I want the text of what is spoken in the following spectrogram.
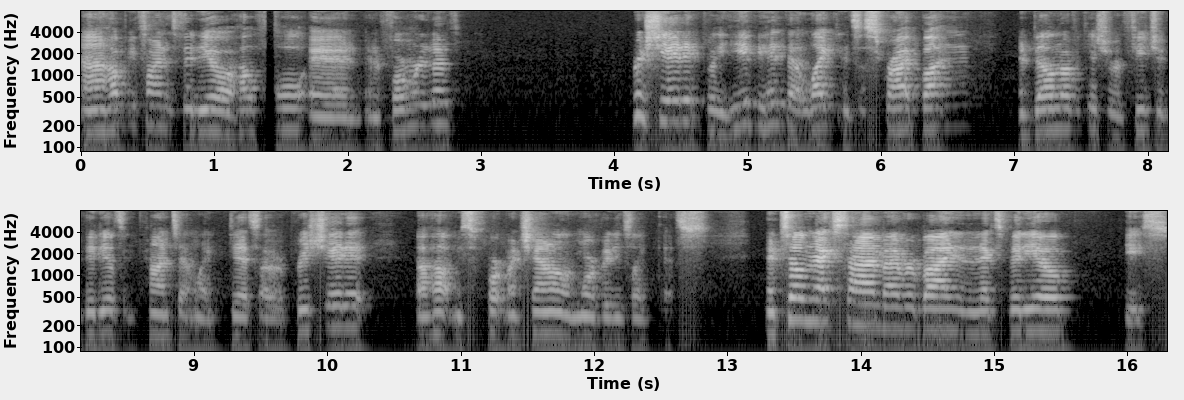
And I hope you find this video helpful and informative. Appreciate it. If you hit that like and subscribe button, and bell notification for future videos and content like this. I would appreciate it. It'll help me support my channel and more videos like this. Until next time, everybody, in the next video, peace.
